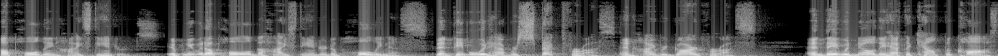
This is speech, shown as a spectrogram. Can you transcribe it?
upholding high standards. If we would uphold the high standard of holiness, then people would have respect for us and high regard for us. And they would know they have to count the cost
